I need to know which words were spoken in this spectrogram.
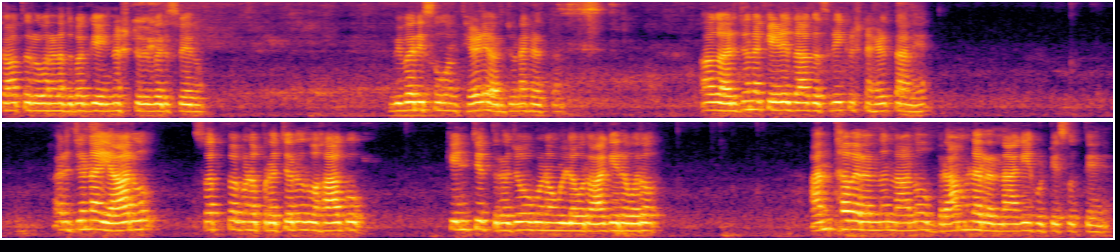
ಚಾತುರ್ವರ್ಣದ ಬಗ್ಗೆ ಇನ್ನಷ್ಟು ವಿವರಿಸುವೇನು. ವಿವರಿಸು ಅಂತ ಹೇಳಿ ಅರ್ಜುನ ಹೇಳ್ತಾನೆ. ಆಗ ಅರ್ಜುನ ಕೇಳಿದಾಗ ಶ್ರೀಕೃಷ್ಣ ಹೇಳ್ತಾನೆ, ಅರ್ಜುನ ಯಾರು? ಸತ್ವಗುಣ ಪ್ರಚರರು ಹಾಗೂ ಕಿಂಚಿತ್ ರಜೋಗುಣವುಳ್ಳವರು ಆಗಿರುವರು. ಅಂಥವರನ್ನು ನಾನು ಬ್ರಾಹ್ಮಣರನ್ನಾಗಿ ಹುಟ್ಟಿಸುತ್ತೇನೆ.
